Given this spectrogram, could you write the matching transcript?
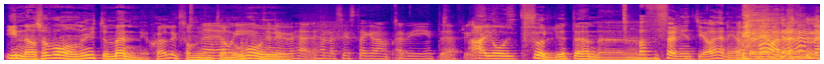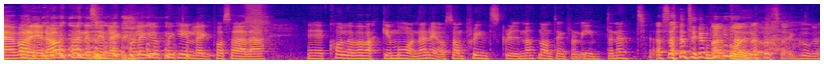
Innan så var hon ju inte människa liksom. Nej, utan och är var inte ju... nu, hennes Instagram är inte friskt. Ah, jag följer inte henne. Varför följer inte jag henne? Jag Jag följer sparar henne. henne varje dag på hennes inlägg. Hon lägger upp mycket inlägg på så här eh, kolla vad vacker månen är och så har hon printscreenat någonting från internet. Alltså det är bara att Oj då. och så här, googla.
